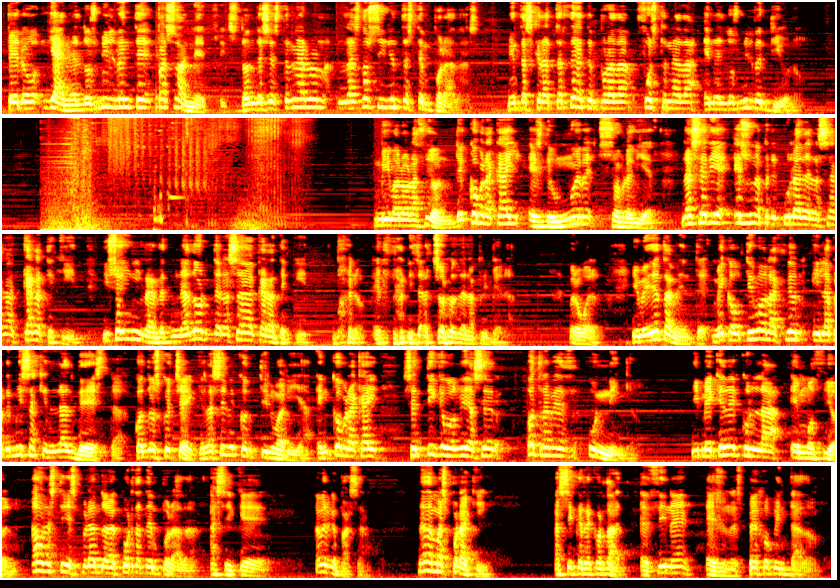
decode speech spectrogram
pero ya en el 2020 pasó a Netflix, donde se estrenaron las dos siguientes temporadas, mientras que la tercera temporada fue estrenada en el 2021. Mi valoración de Cobra Kai es de un 9 sobre 10. La serie es una película de la saga Karate Kid y soy un gran admirador de la saga Karate Kid. Bueno, en realidad solo de la primera. Pero bueno, inmediatamente me cautivó la acción y la premisa general de esta. Cuando escuché que la serie continuaría en Cobra Kai, sentí que volvía a ser otra vez un niño. Y me quedé con la emoción. Ahora estoy esperando la cuarta temporada, así que... a ver qué pasa. Nada más por aquí. Así que recordad, el cine es un espejo pintado.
